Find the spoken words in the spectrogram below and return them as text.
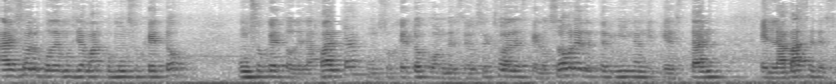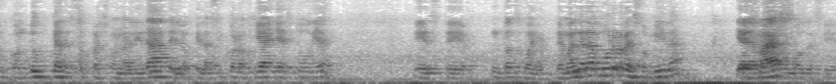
a eso lo podemos llamar como un sujeto, un sujeto de la falta, un sujeto con deseos sexuales que lo sobredeterminan y que están en la base de su conducta, de su personalidad, de lo que la psicología ya estudia. Este, entonces, bueno, de manera muy resumida, Y además, podemos decir.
